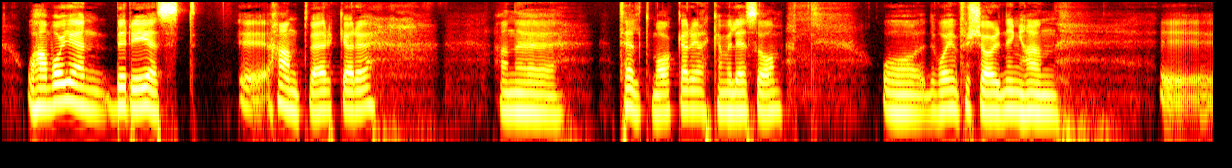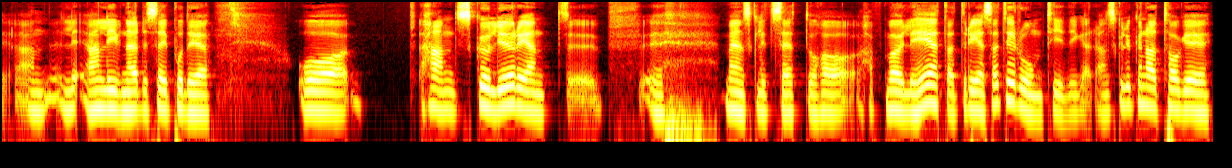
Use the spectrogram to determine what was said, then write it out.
Och han var ju en berest eh, hantverkare. Han är tältmakare kan vi läsa om. Och det var ju en försörjning han, eh, han, han livnärde sig på det. Och han skulle ju rent eh, eh, mänskligt sett och ha haft möjlighet att resa till Rom tidigare. Han skulle kunna ha tagit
